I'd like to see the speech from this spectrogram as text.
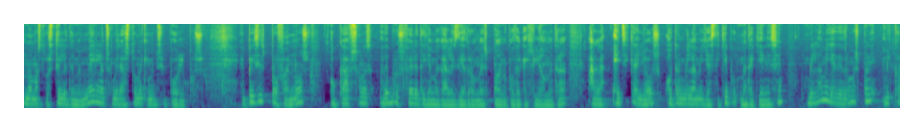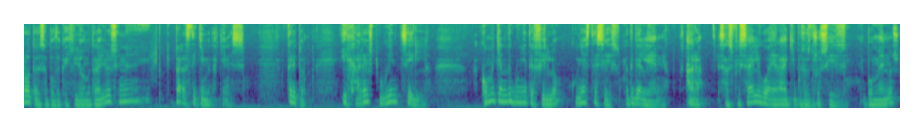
να μας το στείλετε με mail να τους μοιραστούμε και με τους υπόλοιπους. Επίσης προφανώς ο καύσωνας δεν προσφέρεται για μεγάλες διαδρομές πάνω από 10 χιλιόμετρα αλλά έτσι κι αλλιώς όταν μιλάμε για αστική μετακίνηση μιλάμε για διαδρομές που είναι μικρότερες από 10 χιλιόμετρα αλλιώς είναι υπεραστική μετακίνηση. Τρίτον, οι χαρές του wind chill. Ακόμα και αν δεν κουνιέται φύλλο, κουνιέστε εσείς με την καλή έννοια. Άρα, σας φυσάει λίγο αεράκι που σας δροσίζει. Επομένως,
